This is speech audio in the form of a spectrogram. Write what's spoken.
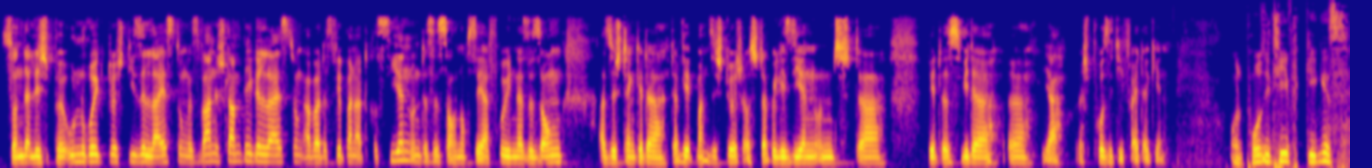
sonderlich beunruhigt durch diese Leistung. Es war eine schlampige Leistung, aber das wird man adressieren und es ist auch noch sehr früh in der Saison. Also ich denke, da, da wird man sich durchaus stabilisieren und da wird es wieder äh, ja recht positiv weitergehen. Und positiv ging es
